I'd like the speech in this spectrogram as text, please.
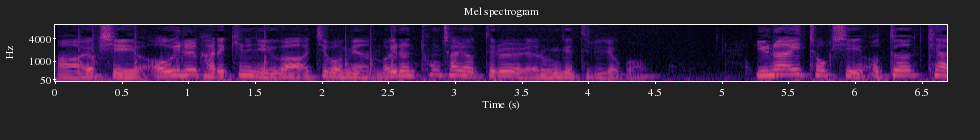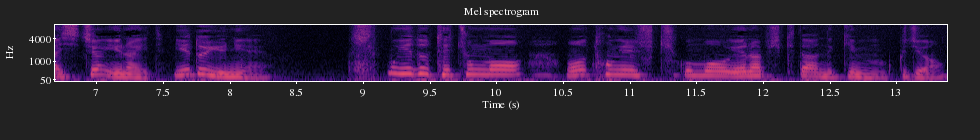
어, 역시 어휘를 가리키는 이유가 어찌 보면 뭐 이런 통찰력들을 여러분께 드리려고 unite 혹시 어떻게 아시죠? unite. 얘도 uni예요. 뭐 얘도 대충 뭐 어, 통일시키고 뭐 연합시키다 느낌 그죠?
